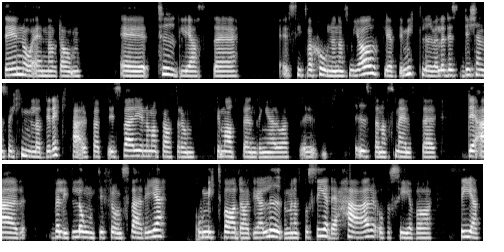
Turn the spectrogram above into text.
det är nog en av de eh, tydligaste Eh, situationerna som jag har upplevt i mitt liv. Eller det, det känns så himla direkt här. För att i Sverige när man pratar om klimatförändringar och att eh, isarna smälter. Det är väldigt långt ifrån Sverige och mitt vardagliga liv. Men att få se det här och få se vad se att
